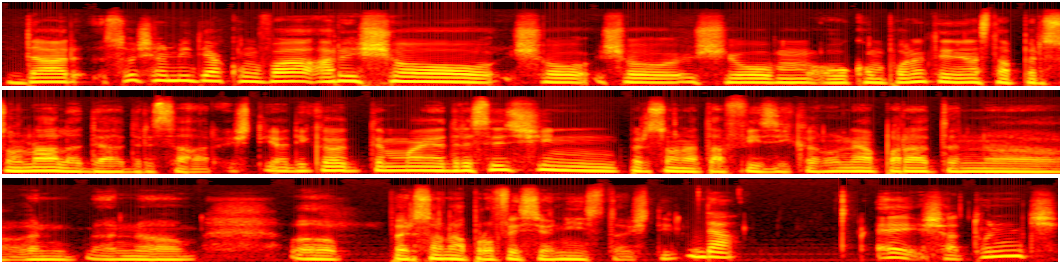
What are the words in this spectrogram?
dar social media cumva are și o, și o, și o, și o, o componentă din asta personală de adresare, știi? Adică te mai adresezi și în persoana ta fizică, nu neapărat în, uh, în, în, în uh, persoana profesionistă, știi? Da. Ei, și atunci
